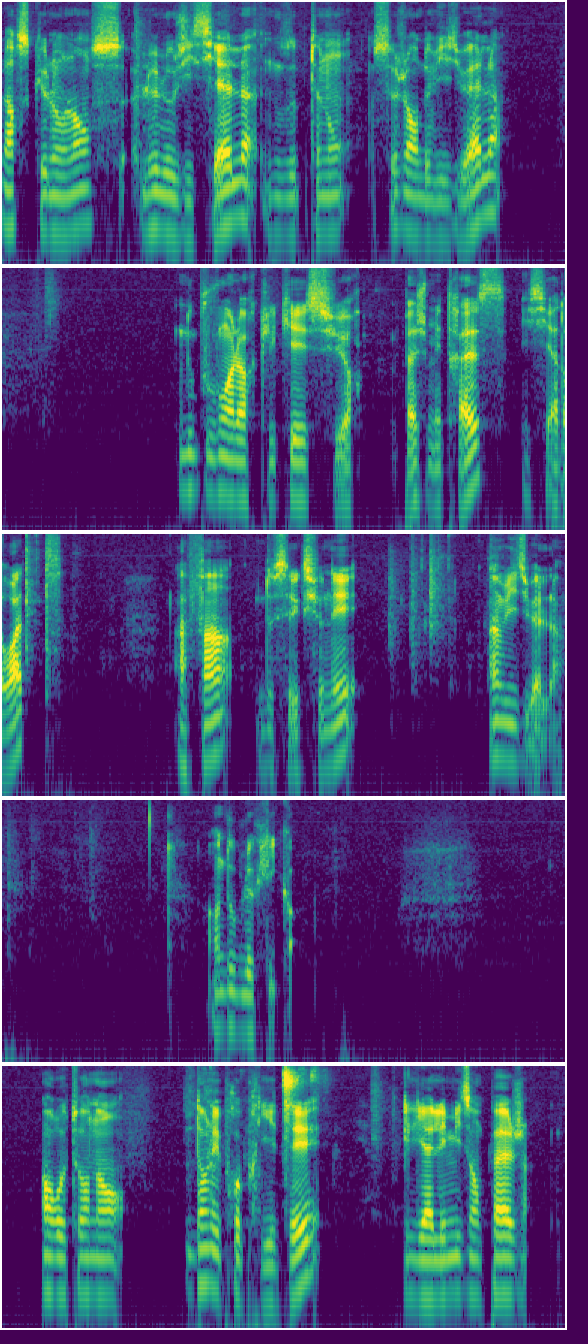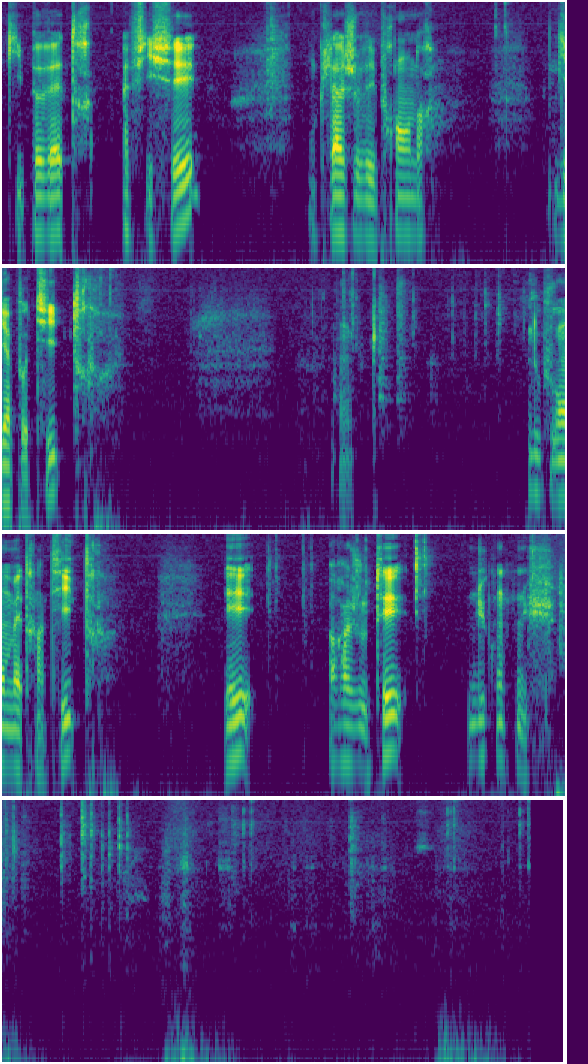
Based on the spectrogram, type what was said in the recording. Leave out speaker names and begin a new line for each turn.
lorsque l'on lance le logiciel, nous obtenons ce genre de visuel. Nous pouvons alors cliquer sur page maîtresse, ici à droite, afin de sélectionner un visuel en double-cliquant. En retournant dans les propriétés, il y a les mises en page qui peuvent être affichées. Donc là, je vais prendre diapo-titre. Nous pouvons mettre un titre et rajouter du contenu.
